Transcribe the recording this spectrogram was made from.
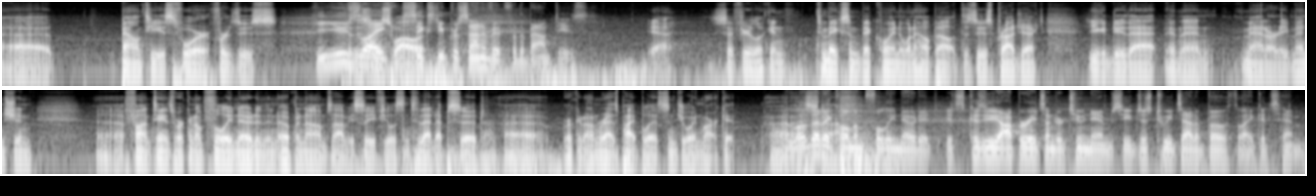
uh, bounties for for Zeus. He used like sixty percent of it for the bounties. Yeah. So if you're looking to make some Bitcoin and want to help out with the Zeus project, you could do that. And then Matt already mentioned uh, Fontaine's working on Fully Node, and then openoms, obviously, if you listen to that episode, uh, working on RaspiBlitz and JoinMarket. Uh, I love that I call him fully noted. It's because he operates under two NIMs. He just tweets out of both like it's him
